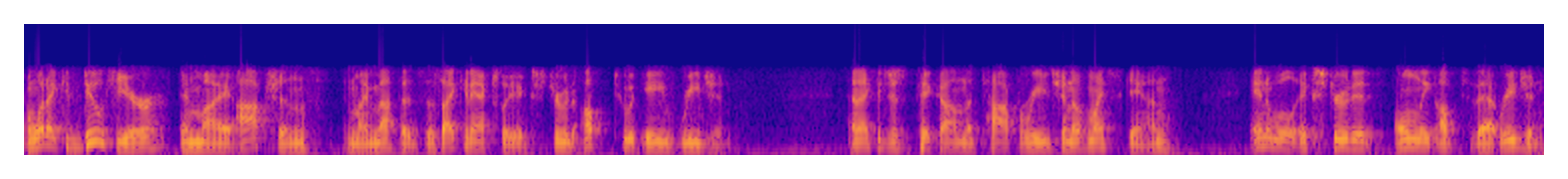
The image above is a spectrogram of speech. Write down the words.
And what I can do here in my options, in my methods, is I can actually extrude up to a region. And I could just pick on the top region of my scan, and it will extrude it only up to that region.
